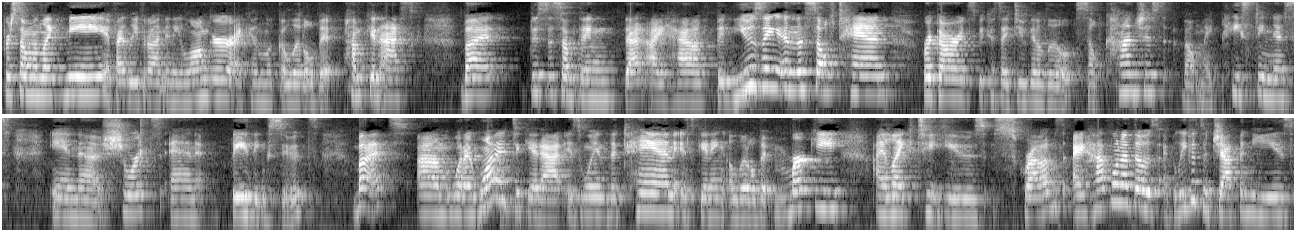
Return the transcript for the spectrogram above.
for someone like me, if I leave it on any longer, I can look a little bit pumpkin-esque, but this is something that I have been using in the self-tan regards because I do get a little self-conscious about my pastiness in uh, shorts and bathing suits. But um, what I wanted to get at is when the tan is getting a little bit murky, I like to use scrubs. I have one of those, I believe it's a Japanese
